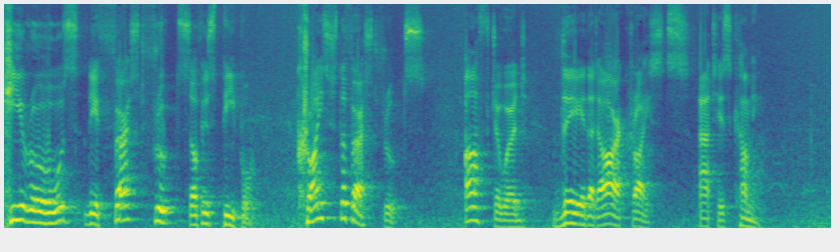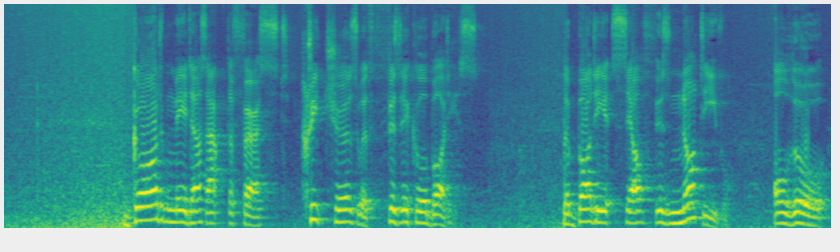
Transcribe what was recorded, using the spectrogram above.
He rose the first fruits of his people, Christ the first fruits, afterward they that are Christ's at his coming. God made us at the first creatures with physical bodies the body itself is not evil, although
